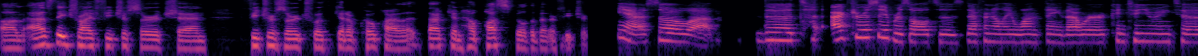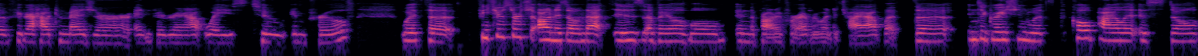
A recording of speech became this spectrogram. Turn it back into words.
um, as they try feature search and feature search with GitHub Copilot, that can help us build a better feature. Yeah, so uh, the t- accuracy of results is definitely one thing that we're continuing to figure out how to measure and figuring out ways to improve. With the feature search on its own, that is available in the product for everyone to try out, but the integration with Copilot is still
